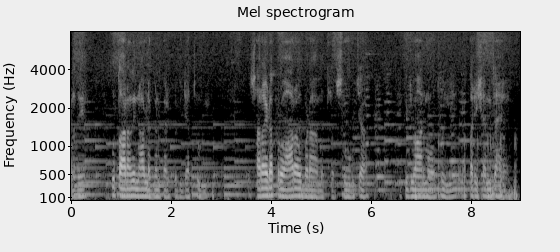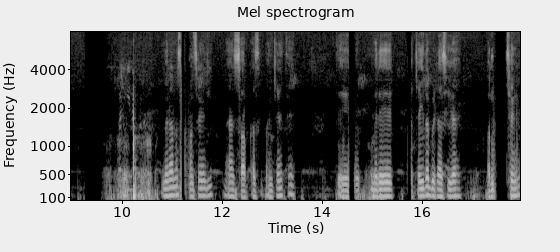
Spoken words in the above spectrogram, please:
ਕਰਦੇ ਆ। ਉਹ ਤਾਰਾਂ ਦੇ ਨਾਲ ਲੱਗਣ ਕਰਕੇ ਉਹਦੀ ਡੈਥ ਹੋ ਗਈ। ਸਾਰਾ ਜਿਹੜਾ ਪਰਿਵਾਰ ਆ ਉਹ ਬੜਾ ਮਤਲਬ ਸੋਗ ਚ ਆ। ਇੱਕ ਜਵਾਨ ਮੌਤ ਹੋਈ ਹੈ ਪਰੇਸ਼ਾਨੀ ਤਾਂ ਹੈ। ਮੇਰਾ ਨਾਮ ਸਰਪੰਚ ਸਿੰਘ ਹੈ ਜੀ। ਮੈਂ ਸਾਬਕਾ ਸਰਪੰਚ ਹਾਂ ਇੱਥੇ। ਤੇ ਮੇਰੇ ਚਾਚਾ ਜੀ ਬੇਟਾ ਸੀਗਾ ਪਰਮਜੀਤ ਸਿੰਘ,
